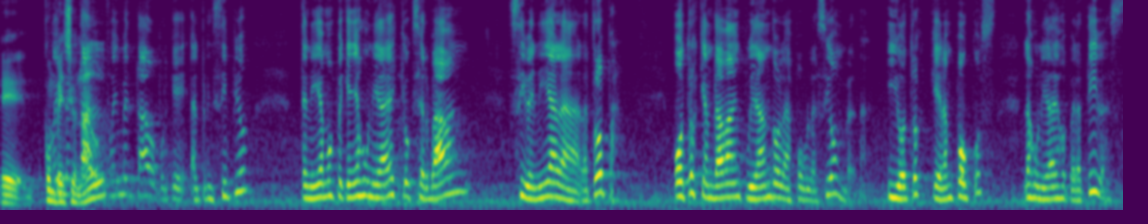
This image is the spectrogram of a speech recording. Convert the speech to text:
eh, convencional? Fue inventado, porque al principio teníamos pequeñas unidades que observaban si venía la, tropa. otros que andaban cuidando la población, ¿verdad? Y otros que eran pocos, las unidades operativas.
